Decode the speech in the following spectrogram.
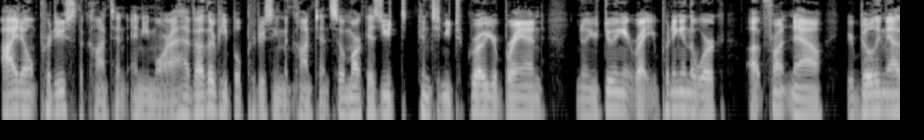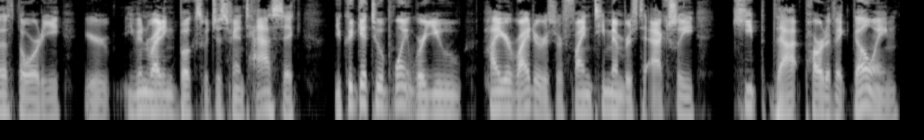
I don't produce the content anymore. I have other people producing the content. So, Mark, as you t- continue to grow your brand, you know, you're doing it right. You're putting in the work up front now. You're building that authority. You're even writing books, which is fantastic. You could get to a point where you hire writers or find team members to actually keep that part of it going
